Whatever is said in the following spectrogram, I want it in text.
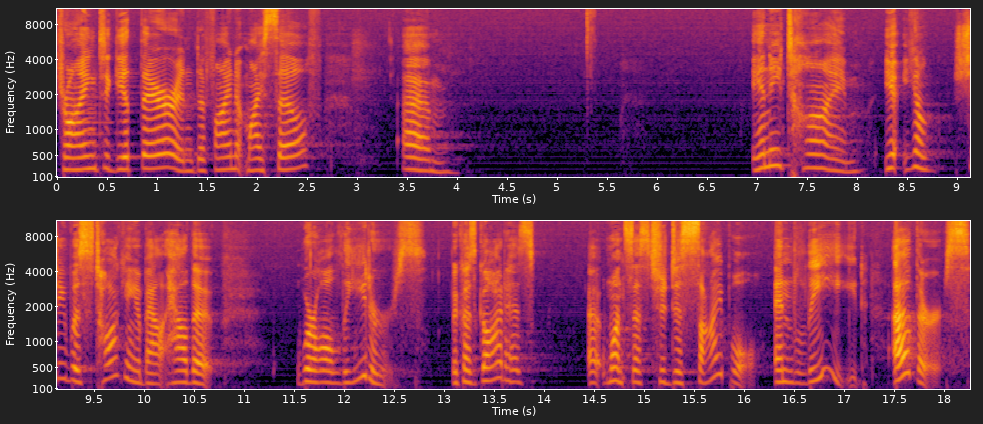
trying to get there and define it myself. Um, anytime, you, you know, she was talking about how that we're all leaders because God has uh, wants us to disciple and lead others.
